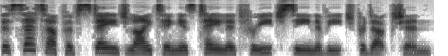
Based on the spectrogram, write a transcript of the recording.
The setup of stage lighting is tailored for each scene of each production.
